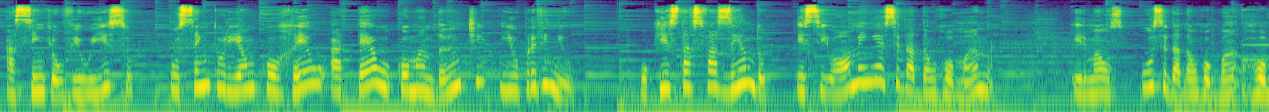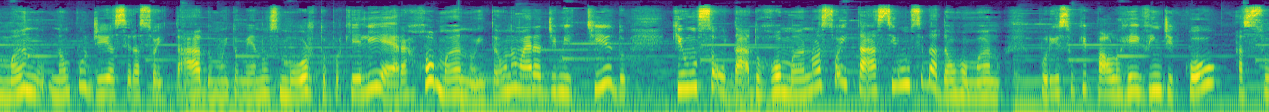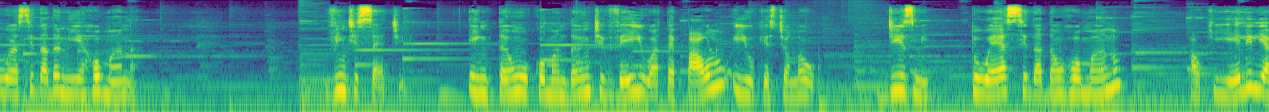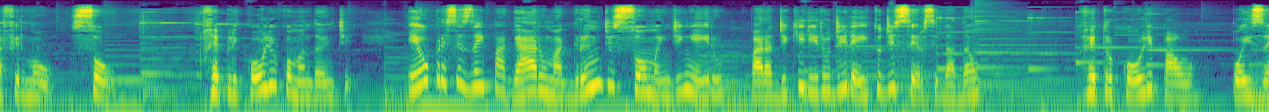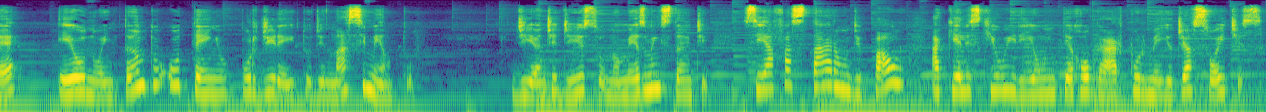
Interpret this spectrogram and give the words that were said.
Assim que ouviu isso, o centurião correu até o comandante e o preveniu: O que estás fazendo? Esse homem é cidadão romano. Irmãos, o cidadão romano não podia ser açoitado, muito menos morto, porque ele era romano, então não era admitido que um soldado romano açoitasse um cidadão romano. Por isso que Paulo reivindicou a sua cidadania romana. 27. Então o comandante veio até Paulo e o questionou: Diz-me, tu és cidadão romano? Ao que ele lhe afirmou: Sou. Replicou-lhe o comandante: Eu precisei pagar uma grande soma em dinheiro para adquirir o direito de ser cidadão. Retrucou-lhe Paulo: Pois é, eu, no entanto, o tenho por direito de nascimento. Diante disso, no mesmo instante, se afastaram de Paulo aqueles que o iriam interrogar por meio de açoites.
